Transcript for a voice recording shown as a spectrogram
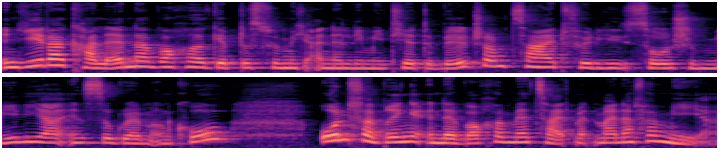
In jeder Kalenderwoche gibt es für mich eine limitierte Bildschirmzeit für die Social Media, Instagram und Co. und verbringe in der Woche mehr Zeit mit meiner Familie.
